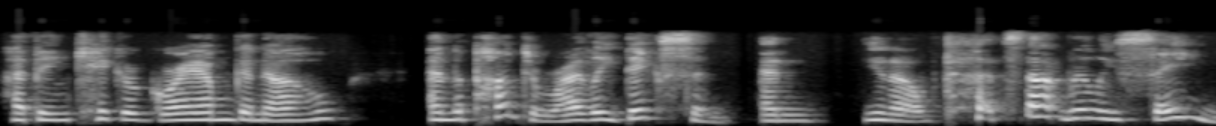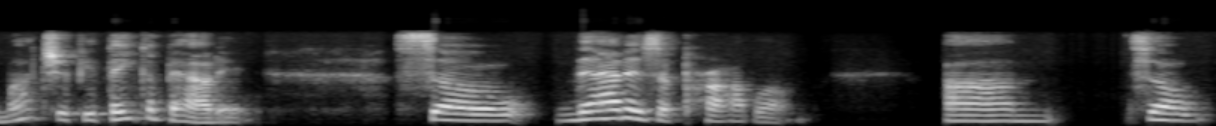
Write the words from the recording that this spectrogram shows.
have been kicker Graham Gano and the punter Riley Dixon. And, you know, that's not really saying much if you think about it. So that is a problem. Um, so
